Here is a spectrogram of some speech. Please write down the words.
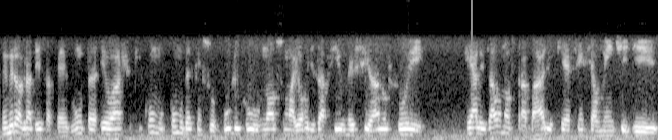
primeiro eu agradeço a pergunta. Eu acho que como, como defensor público, o nosso maior desafio nesse ano foi realizar o nosso trabalho, que é essencialmente de,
